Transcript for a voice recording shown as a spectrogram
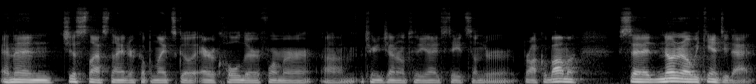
And then just last night or a couple nights ago, Eric Holder, former um, Attorney General to the United States under Barack Obama, said, "No, no, no, we can't do that.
